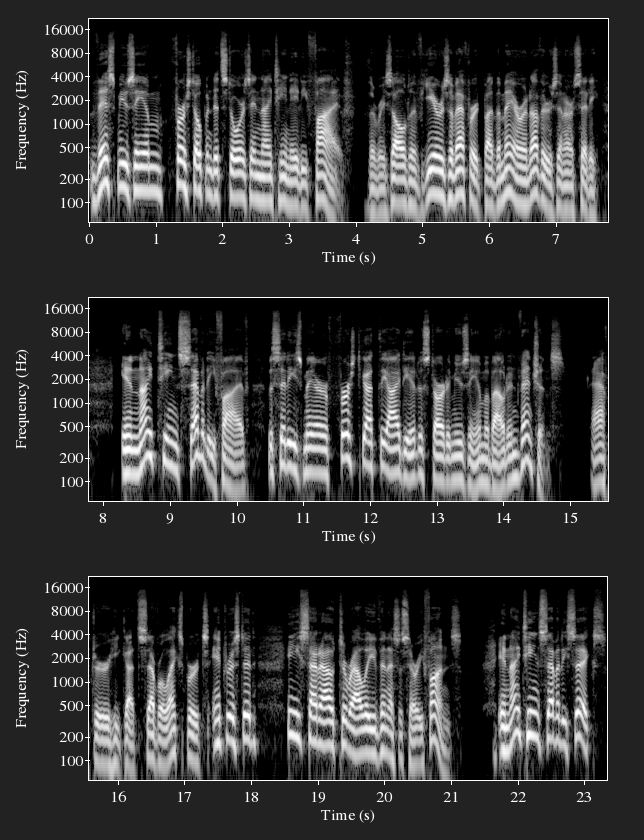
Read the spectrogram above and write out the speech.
This museum first opened its doors in 1985, the result of years of effort by the mayor and others in our city. In 1975, the city's mayor first got the idea to start a museum about inventions. After he got several experts interested, he set out to rally the necessary funds. In 1976,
